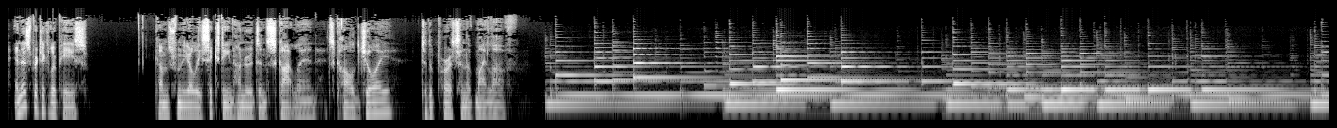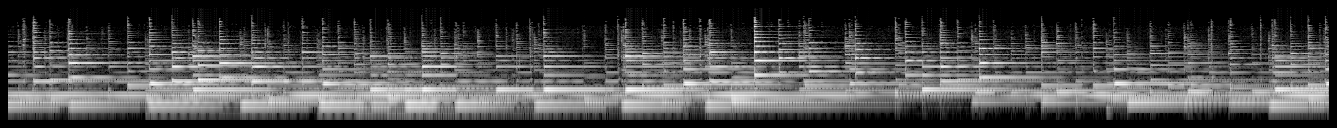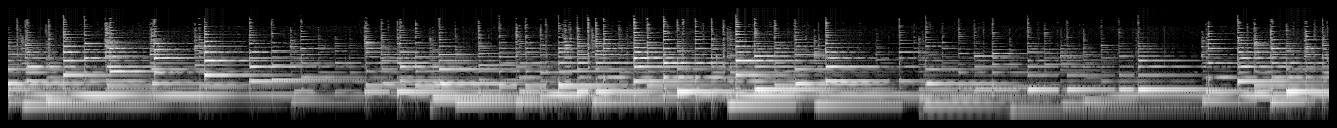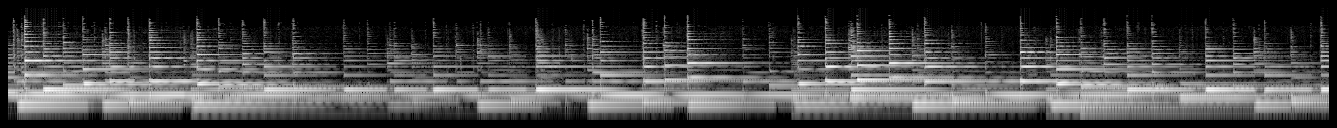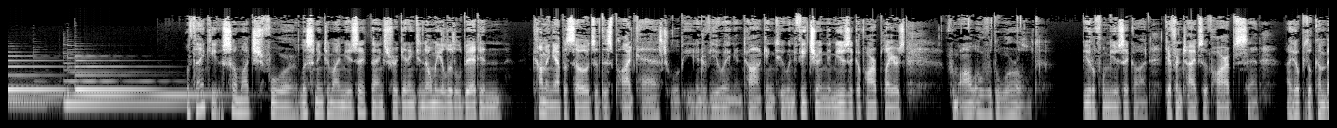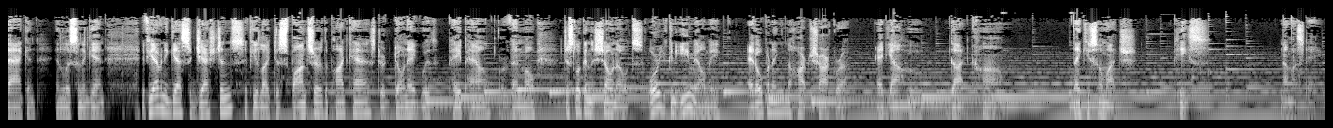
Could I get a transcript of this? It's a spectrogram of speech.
And this particular piece comes from the early 1600s in Scotland. It's called Joy to the Person of My Love. You so much for listening to my music. Thanks for getting to know me a little bit. In coming episodes of this podcast, we'll be interviewing and talking to and featuring the music of harp players from all over the world. Beautiful music on different types of harps and I hope you'll come back and, and listen again. If you have any guest suggestions, if you'd like to sponsor the podcast or donate with PayPal or Venmo, just look in the show notes or you can email me at openingtheharpchakra at yahoo.com. Thank you so much. Peace. Namaste.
